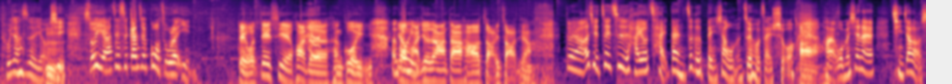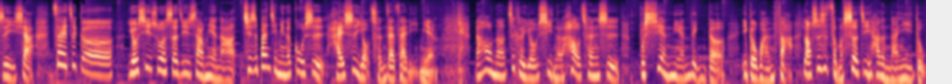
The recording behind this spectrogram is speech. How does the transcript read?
图像式的游戏，嗯，所以啊，这次干脆过足了瘾。对，我这次也画的 很过瘾，要么就让大家好好找一找这样。对啊，而且这次还有彩蛋，这个等一下我们最后再说。好，好，我们先来请教老师一下，在这个游戏书的设计上面呢、啊，其实班杰明的故事还是有存在在里面。然后呢，这个游戏呢，号称是不限年龄的一个玩法，老师是怎么设计它的难易度？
